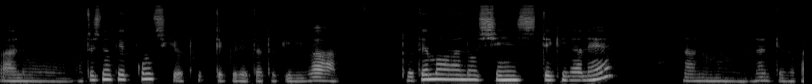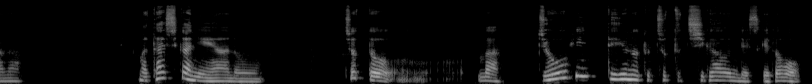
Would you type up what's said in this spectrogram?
あの、私の結婚式を取ってくれた時には、とてもあの、紳士的なね、あの、なんていうのかな。まあ、確かに、あの、ちょっと、まあ、上品っていうのとちょっと違うんですけど、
